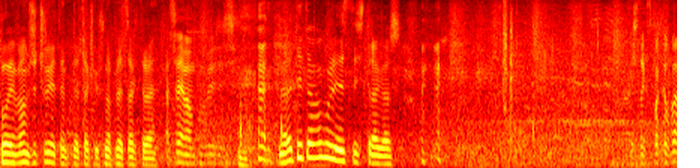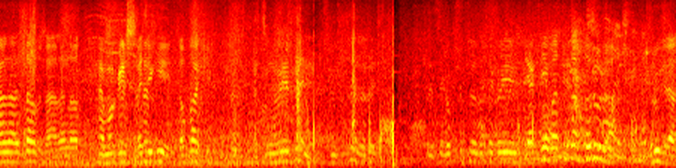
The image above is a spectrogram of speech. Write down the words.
Powiem Wam, że czuję ten plecak już na plecach trochę. A co ja mam powiedzieć? No ale Ty to w ogóle jesteś tragarz. Ja się tak spakowałem nawet dobrze, ale no... Ja mogę jeszcze Będzie git, chłopaki. A tu mam jedzenie. To jest jego przyple do tego jeździ. Jak nie ma tu to rura. Drugi raz.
